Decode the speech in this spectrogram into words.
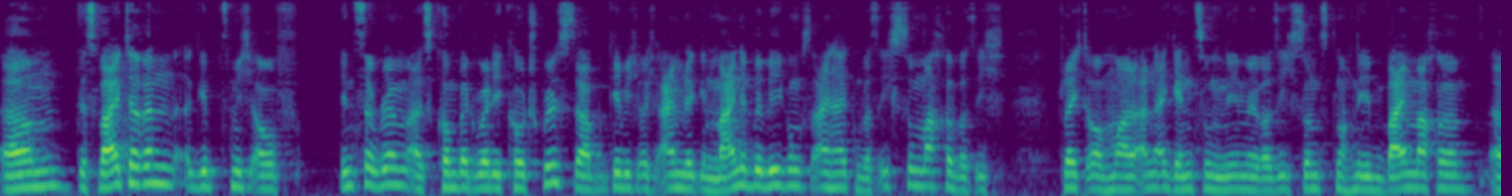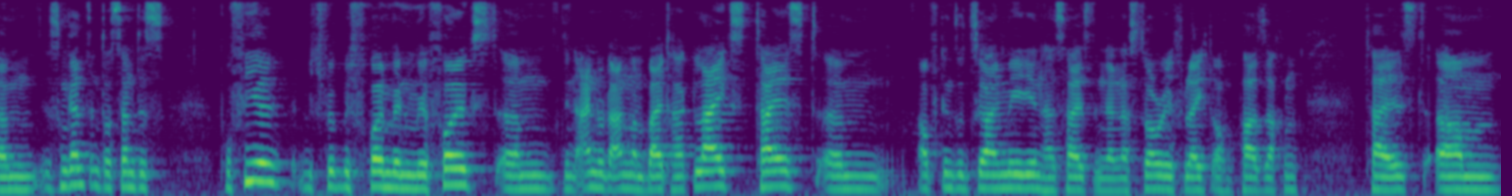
Ähm, des Weiteren gibt es mich auf Instagram als Combat Ready Coach Chris. Da gebe ich euch Einblick in meine Bewegungseinheiten, was ich so mache, was ich vielleicht auch mal an Ergänzungen nehme, was ich sonst noch nebenbei mache. Ähm, ist ein ganz interessantes Profil. Ich würde mich freuen, wenn du mir folgst, ähm, den einen oder anderen Beitrag likest, teilst ähm, auf den sozialen Medien, das heißt in deiner Story vielleicht auch ein paar Sachen teilst, ähm,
